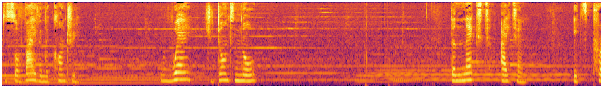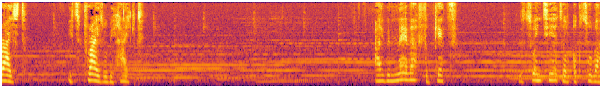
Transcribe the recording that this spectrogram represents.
to survive in a country where you don't know the next item? It's priced. Its price will be hiked. I will never forget the 20th of october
